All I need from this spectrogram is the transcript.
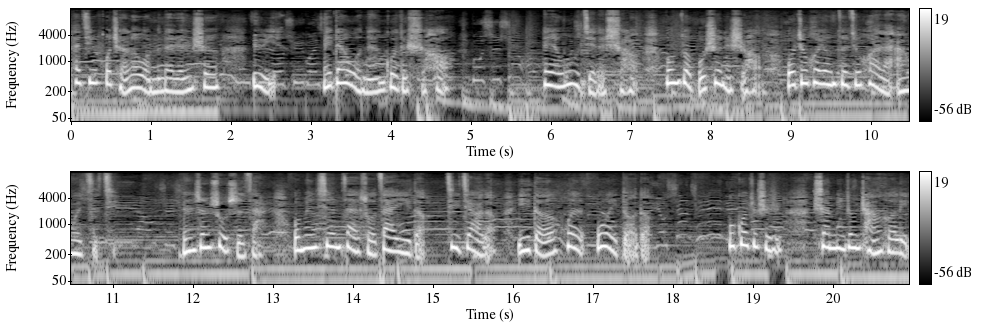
它几乎成了我们的人生预言。每当我难过的时候，被人误解的时候，工作不顺的时候，我就会用这句话来安慰自己。人生数十载，我们现在所在意的。计较的，以得会未得的，不过就是生命中长河里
